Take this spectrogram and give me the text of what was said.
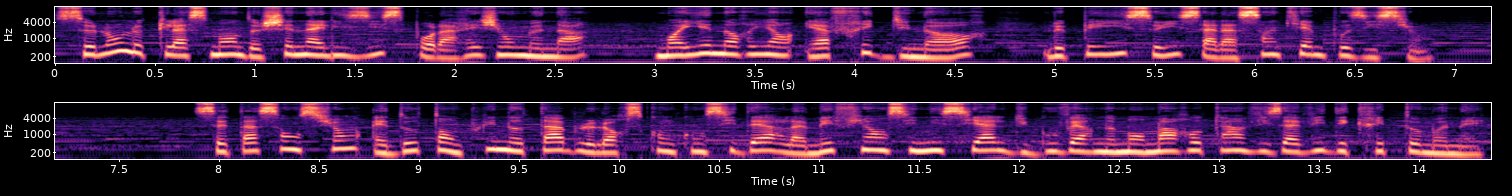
Selon le classement de Chainalysis pour la région MENA, Moyen-Orient et Afrique du Nord, le pays se hisse à la cinquième position. Cette ascension est d'autant plus notable lorsqu'on considère la méfiance initiale du gouvernement marocain vis-à-vis des crypto-monnaies.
